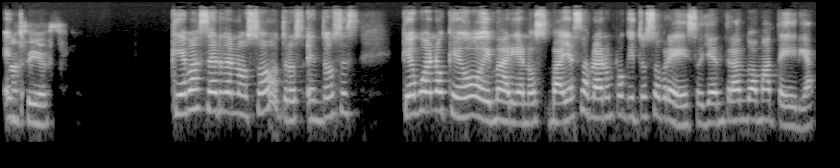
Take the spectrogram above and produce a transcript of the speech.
Así es. ¿Qué va a ser de nosotros? Entonces, qué bueno que hoy, María, nos vayas a hablar un poquito sobre eso, ya entrando a materia.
